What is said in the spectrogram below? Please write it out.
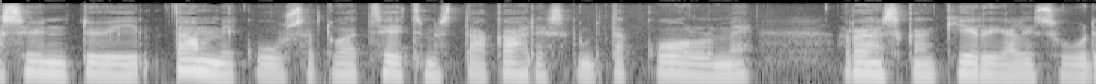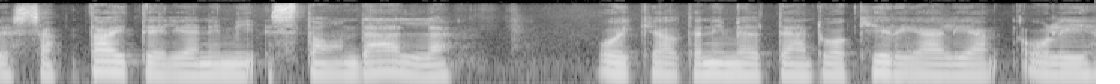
syntyi tammikuussa 1783 Ranskan kirjallisuudessa taiteilijanimi Stendhal, oikealta nimeltään tuo kirjailija oli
